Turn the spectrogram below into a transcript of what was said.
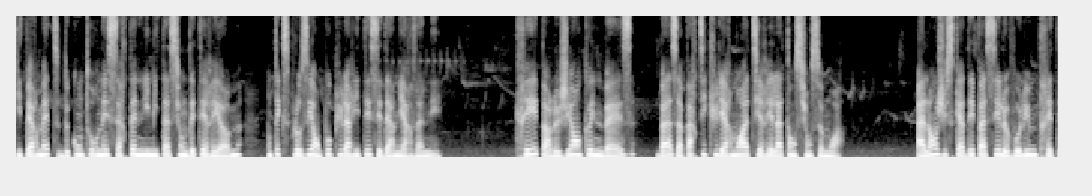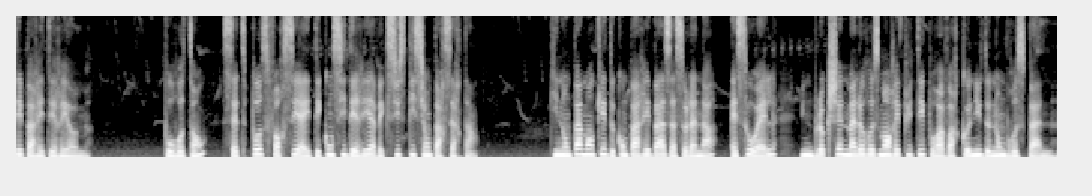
qui permettent de contourner certaines limitations d'Ethereum, ont explosé en popularité ces dernières années. Créé par le géant Coinbase, Base a particulièrement attiré l'attention ce mois, allant jusqu'à dépasser le volume traité par Ethereum. Pour autant, cette pause forcée a été considérée avec suspicion par certains, qui n'ont pas manqué de comparer Base à Solana, SOL, une blockchain malheureusement réputée pour avoir connu de nombreuses pannes.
